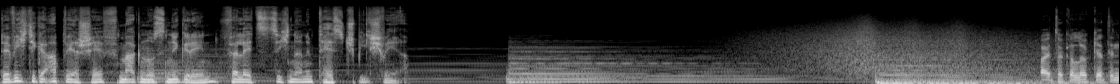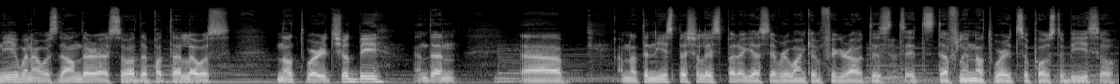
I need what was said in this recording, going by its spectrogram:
Der wichtige Abwehrchef Magnus Nygren verletzt sich in einem Testspiel schwer. I took a look at the knee when I was down there. I saw the patella was not where it should be. And then uh, I'm not a knee specialist, but I guess everyone can figure out this. It's definitely not where it's supposed to be. So.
